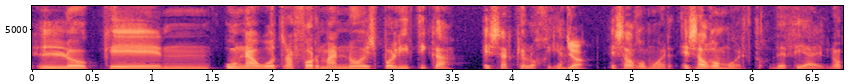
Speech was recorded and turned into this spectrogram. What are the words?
lo que en una u otra forma no es política es arqueología. Ya. Es algo muerto, es algo muerto, decía él, ¿no?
